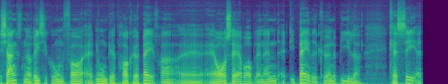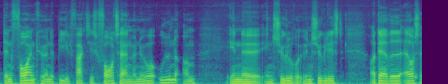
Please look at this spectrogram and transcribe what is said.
chancen og risikoen for, at nogen bliver påkørt bagfra øh, af årsager, hvor blandt andet, at de bagvedkørende biler kan se, at den forankørende bil faktisk foretager en manøvre uden om en, øh, en, cykel, en cyklist, og derved, også,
